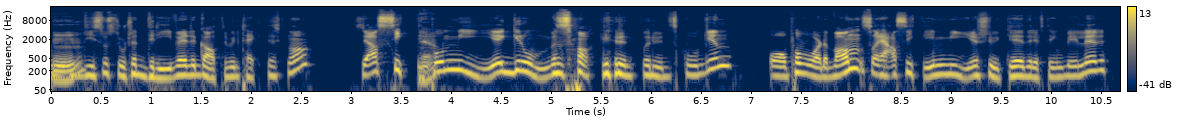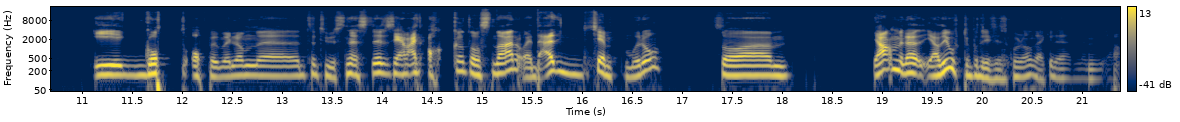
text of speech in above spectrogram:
Mm. de som stort sett driver gatebil teknisk nå. Så jeg har sittet Ja. på mye gromme saker rundt på Rudskogen og på Vålerbanen, så jeg har sittet i mye sjuke driftingbiler i godt oppimellom eh, til 1000 hester, så jeg veit akkurat åssen det er, og det er kjempemoro. Så um, Ja, men jeg, jeg hadde gjort det på driftingskolen òg, det er ikke det, men ja.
